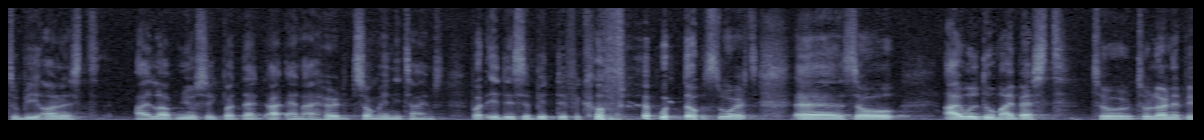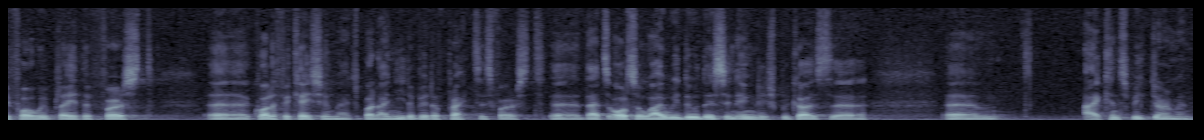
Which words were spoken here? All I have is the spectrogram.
to be honest, I love music, but that, and I heard it so many times, but it is a bit difficult with those words. Uh, so I will do my best to, to learn it before we play the first uh, qualification match, but I need a bit of practice first. Uh, that's also why we do this in English, because uh, um, I can speak German,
